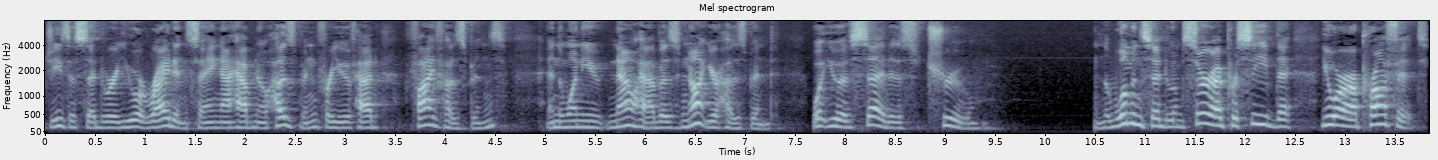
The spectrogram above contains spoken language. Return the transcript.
Jesus said to her, You are right in saying, I have no husband, for you have had five husbands, and the one you now have is not your husband. What you have said is true. And the woman said to him, Sir, I perceive that you are a prophet.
